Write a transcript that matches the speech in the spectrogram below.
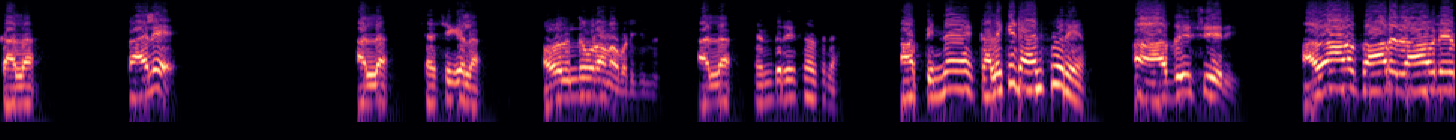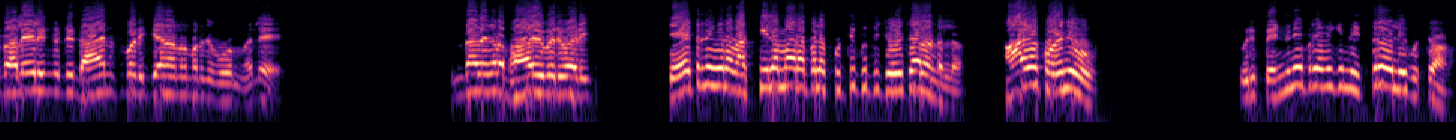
കല. കലേ? അല്ല ശശികല. അവൾ നിന്റെ കൂടാണോ പഠിക്കുന്നത്? അല്ല എന്ത് റീസൺസിലാ ആ പിന്നെ കലയ്ക്ക് ഡാൻസ് പറയാം. അത് ശരി. അതാണ് സാറ് രാവിലെ തലയിലും കിട്ടി ഡാൻസ് പഠിക്കാനാണെന്ന് പറഞ്ഞു പോകുന്നത് അല്ലേ? എന്താ നിങ്ങളുടെ ഭാവി പരിപാടി? ചേട്ടൻ ഇങ്ങനെ വക്കീലന്മാരെ പോലെ കുത്തി കുത്തി ചോദിച്ചാലുണ്ടല്ലോ ആകെ കുഴഞ്ഞു പോകും. ഒരു പെണ്ണിനെ പ്രേമിക്കുന്ന ഇത്ര വലിയ കുറ്റമാണ്?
